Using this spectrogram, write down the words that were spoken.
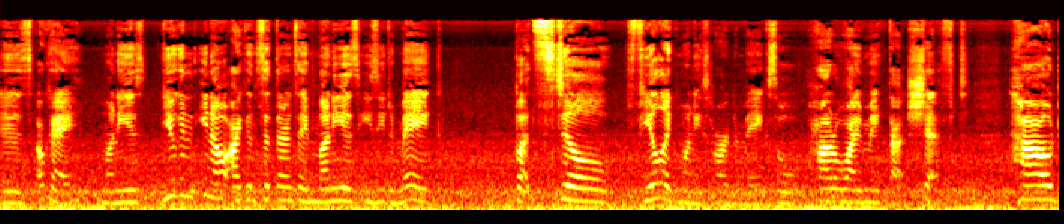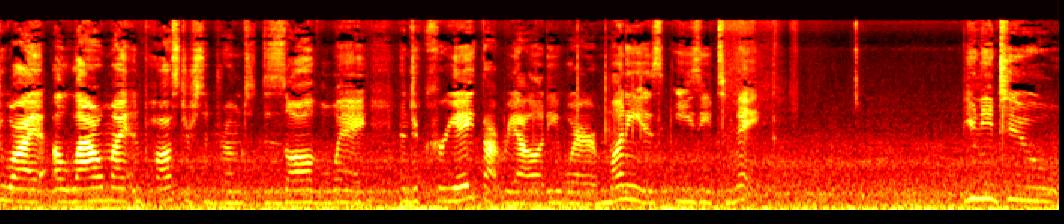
is okay, money is, you can, you know, I can sit there and say money is easy to make, but still feel like money's hard to make. So, how do I make that shift? How do I allow my imposter syndrome to dissolve away and to create that reality where money is easy to make? You need to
